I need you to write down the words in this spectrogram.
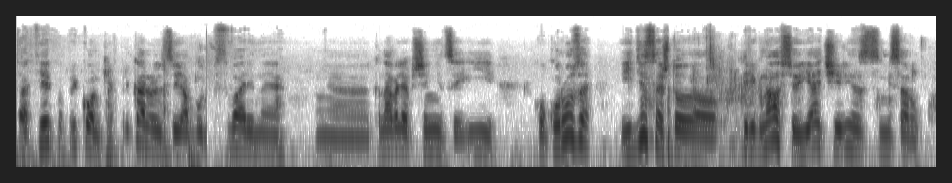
Так, теперь по прикормке. Прикармливаться я буду сваренная конопля пшеницы и кукуруза. Единственное, что перегнал все я через мясорубку.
